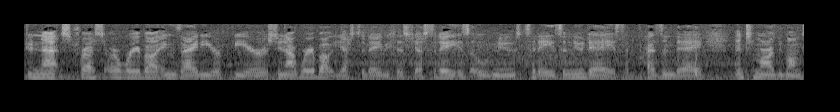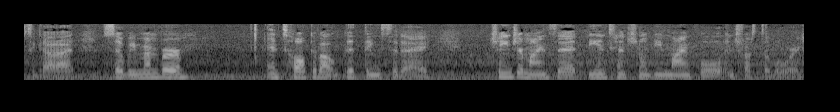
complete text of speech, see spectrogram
Do not stress or worry about anxiety or fears. Do not worry about yesterday because yesterday is old news. Today is a new day. It's the present day, and tomorrow belongs to God. So remember and talk about good things today. Change your mindset, be intentional, be mindful, and trust the Lord.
